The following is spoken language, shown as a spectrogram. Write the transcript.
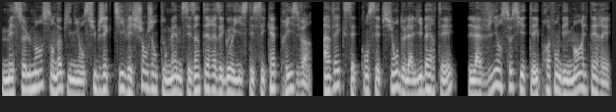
mais seulement son opinion subjective et changeant tout même ses intérêts égoïstes et ses caprices vains. Avec cette conception de la liberté, la vie en société est profondément altérée.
